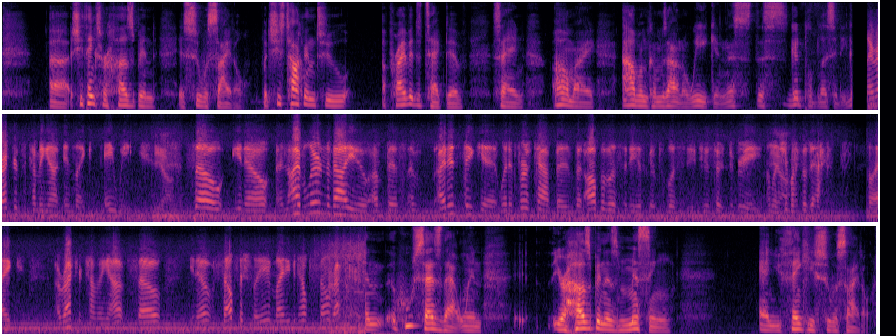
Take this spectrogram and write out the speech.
uh, she thinks her husband is suicidal. But she's talking to a private detective, saying, "Oh, my album comes out in a week, and this this good publicity." My record's coming out in like a week. Yeah. So, you know, and I've learned the value of this. I've, didn't think it when it first happened, but all publicity is good publicity to a certain degree, unless Yeah. you're Michael Jackson. Like, a record coming out, so, you know, selfishly, it might even help sell records. And who says that when your husband is missing and you think he's suicidal?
